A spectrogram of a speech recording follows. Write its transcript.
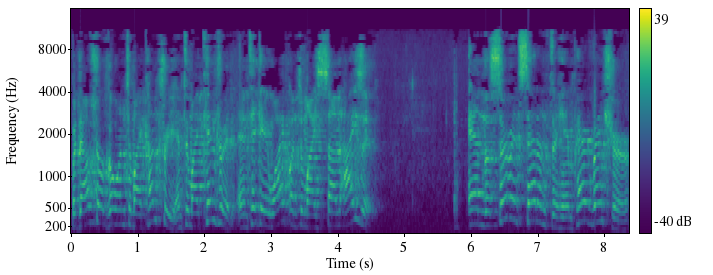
But thou shalt go unto my country and to my kindred, and take a wife unto my son Isaac. And the servant said unto him, Peradventure,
